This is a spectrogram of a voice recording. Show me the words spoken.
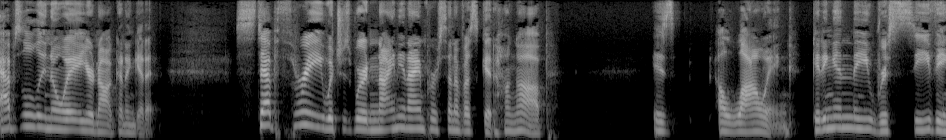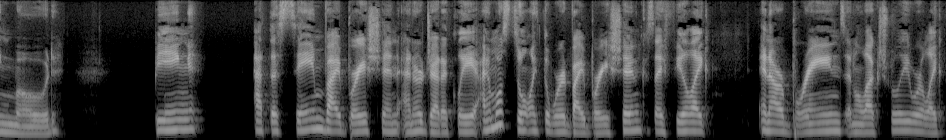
absolutely no way you're not going to get it. Step three, which is where 99% of us get hung up, is allowing, getting in the receiving mode, being at the same vibration energetically. I almost don't like the word vibration because I feel like in our brains intellectually, we're like,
